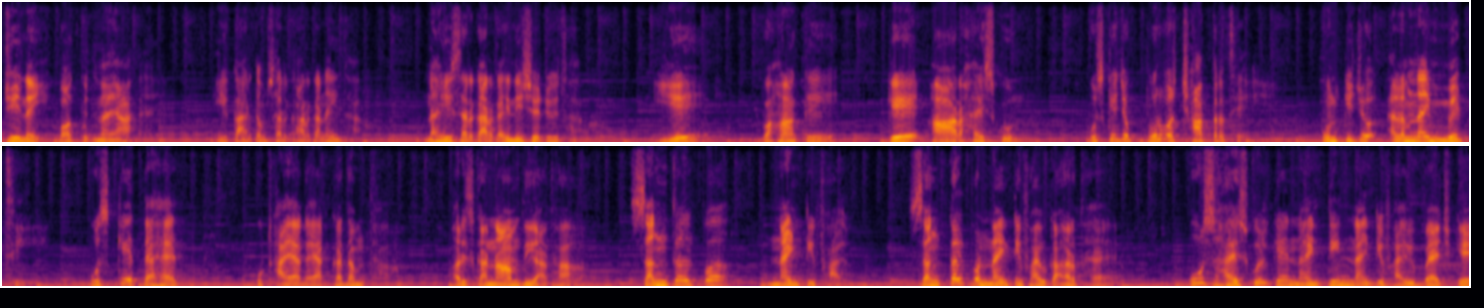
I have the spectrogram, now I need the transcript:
जी नहीं, बहुत कुछ नया है। ये कार्यक्रम सरकार का नहीं था, न ही सरकार का इनिशिएटिव था। ये वहाँ की के आर हाई स्कूल, उसके जो पूर्व छात्र थे, उनकी जो एलमनाई मीट थी, उसके तहत उठाया गया कदम था और इसका नाम दिया था संकल्प 95 संकल्प 95 का अर्थ है, उस हाई स्कूल के 1995 बैच के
